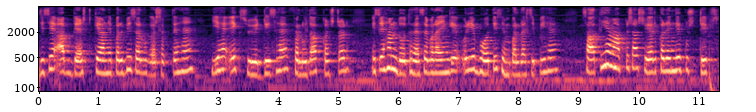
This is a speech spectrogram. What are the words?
जिसे आप गेस्ट के आने पर भी सर्व कर सकते हैं। यह एक स्वीट डिश है, फलूदा कस्टर्ड। इसे हम दो तरह से बनाएँगे और ये बहुत ही सिंपल रेसिपी है। साथ ही हम आपके साथ शेयर करेंगे कुछ टिप्स।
